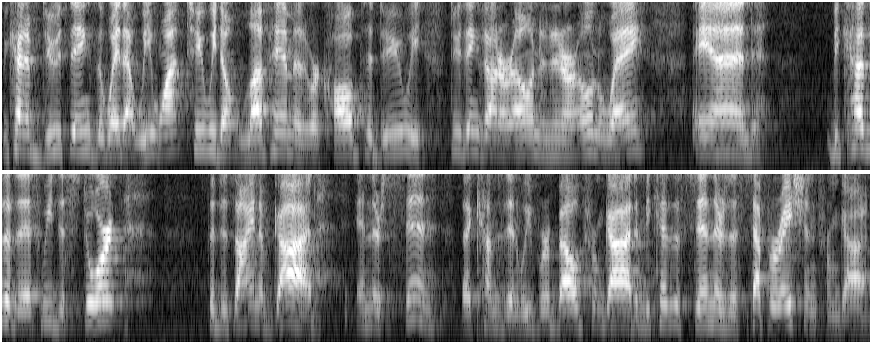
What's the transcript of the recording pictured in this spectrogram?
we kind of do things the way that we want to. We don't love Him as we're called to do. We do things on our own and in our own way. And because of this, we distort the design of God, and there's sin that comes in. We've rebelled from God, and because of sin, there's a separation from God,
